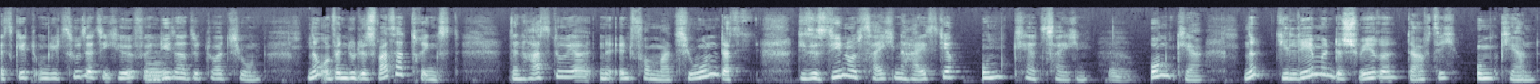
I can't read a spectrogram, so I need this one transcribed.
es geht um die zusätzliche Hilfe mhm. in dieser Situation. Ne? Und wenn du das Wasser trinkst, dann hast du ja eine Information, dass dieses Sinuszeichen heißt ja Umkehrzeichen. Mhm. Umkehr. Ne? Die lähmende Schwere darf sich umkehren.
